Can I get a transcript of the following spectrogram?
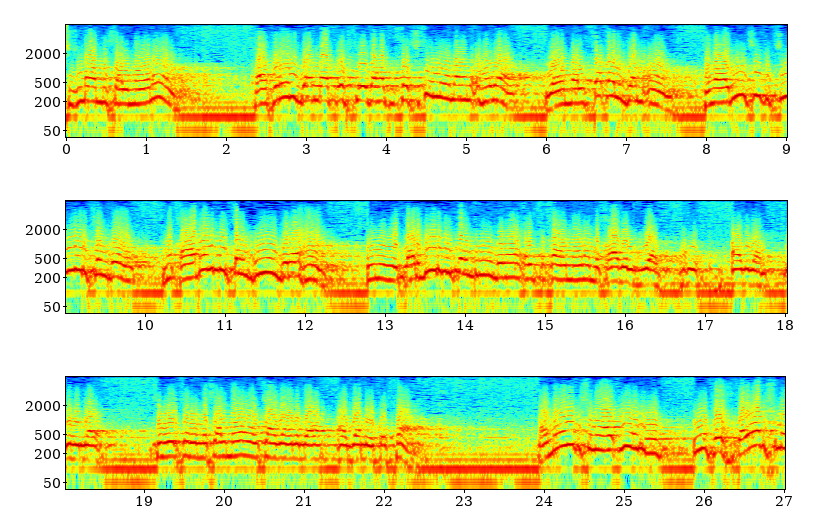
شما مسلمانان كافرين جنة فشدا تشكي ميدان أهدا يوم التقى الجمعان. ہماری چیز چیر چنگو مقابل بھی تنبیل گرہاں انہی دربیر بھی تنبیل گرہاں التقاء مانا مقابل دیا آدھگا چیر چنگ مسلمان چاہ جانبا آجام کفار فرمانید شما این فستیاب شما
